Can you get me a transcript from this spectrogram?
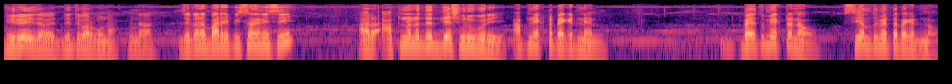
ভিড় হয়ে যাবে দিতে পারব না। না। যে কোনো বাড়ির পিছনে নিছি আর আপনাদের দিয়ে শুরু করি। আপনি একটা প্যাকেট নেন। ভাই তুমি একটা নাও। সিয়াম, তুমি একটা প্যাকেট নাও।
